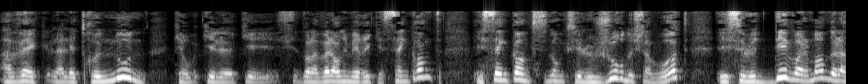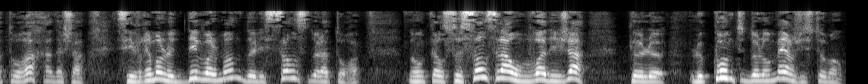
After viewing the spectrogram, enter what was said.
avec la lettre Nun, qui, dont la valeur numérique est 50, et 50, donc c'est le jour de Shavuot, et c'est le dévoilement de la Torah Hadasha. C'est vraiment le dévoilement de l'essence de la Torah. Donc en ce sens-là, on voit déjà que le, le conte de l'Homère, justement,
